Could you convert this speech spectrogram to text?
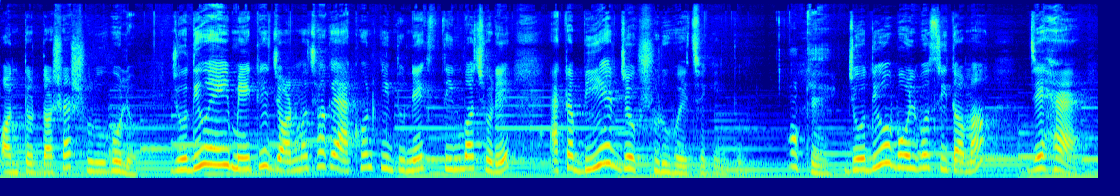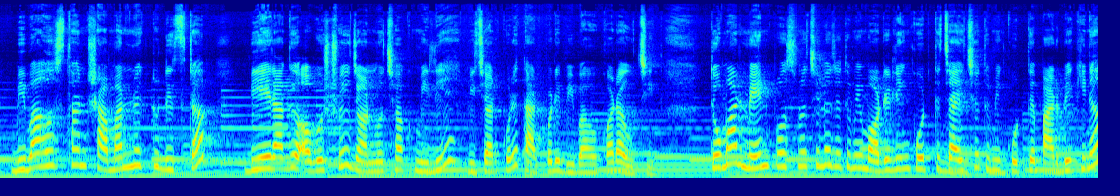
অন্তর্দশা শুরু হলো। যদিও এই মেয়েটির জন্মছকে এখন কিন্তু নেক্সট তিন বছরে একটা বিয়ের যোগ শুরু হয়েছে কিন্তু। ওকে। যদিও বলব শ্রীতমা যে হ্যাঁ বিবাহস্থান সামান্য একটু ডিস্টার্ব বিয়ের আগে অবশ্যই জন্মছক মিলিয়ে বিচার করে তারপরে বিবাহ করা উচিত। তোমার মেন প্রশ্ন ছিল যে তুমি মডেলিং করতে চাইছো, তুমি করতে পারবে কি না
